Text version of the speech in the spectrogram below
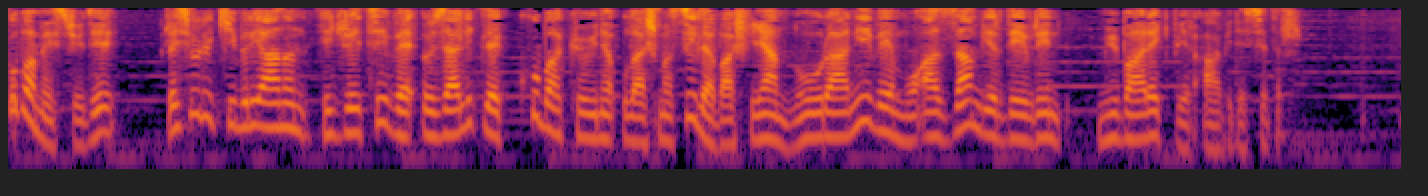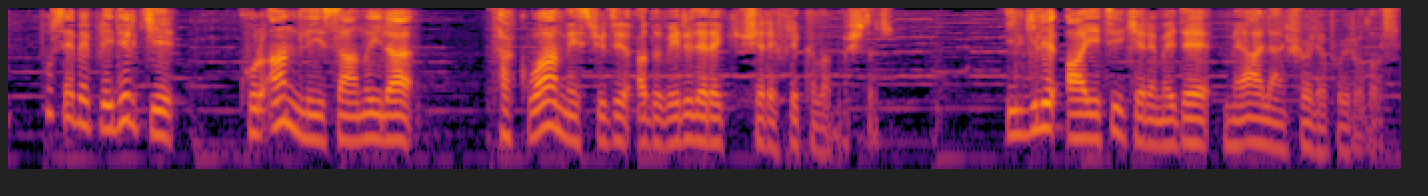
Kuba Mescidi, Resulü Kibriya'nın hicreti ve özellikle Kuba köyüne ulaşmasıyla başlayan nurani ve muazzam bir devrin mübarek bir abidesidir. Bu sebepledir ki Kur'an lisanıyla Takva Mescidi adı verilerek şerefli kılınmıştır. İlgili ayeti kerimede mealen şöyle buyrulur.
